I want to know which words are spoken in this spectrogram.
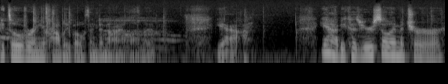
It's over, and you're probably both in denial of it. Yeah. Yeah, because you're so immature.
